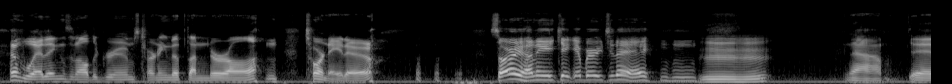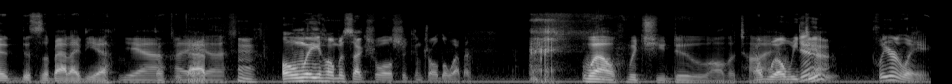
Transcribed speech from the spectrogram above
weddings and all the grooms turning the thunder on? Tornado. Sorry, honey, can't get married today. Mhm. Mm-hmm. nah, eh, this is a bad idea. Yeah, Don't do I, that. Uh, Only homosexuals should control the weather. Well, which you do all the Uh, time. well, we Yeah. do clearly.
